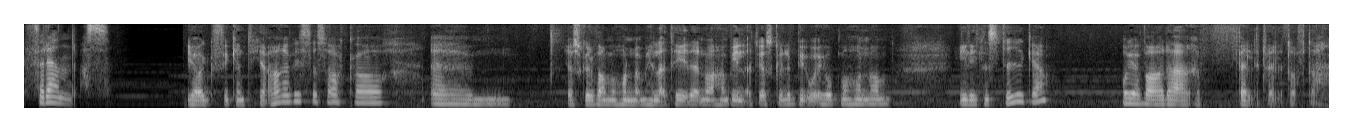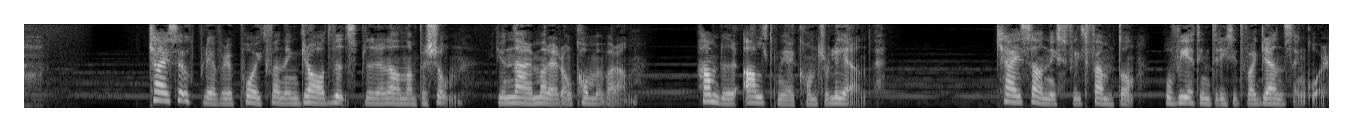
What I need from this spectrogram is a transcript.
förändras. Jag fick inte göra vissa saker. Um, jag skulle vara med honom hela tiden och han ville att jag skulle bo ihop med honom i en liten stuga. Och jag var där väldigt, väldigt ofta. Kajsa upplever hur pojkvännen gradvis blir en annan person ju närmare de kommer varann. Han blir allt mer kontrollerande. Kajsa har nyss fyllt 15 och vet inte riktigt var gränsen går.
